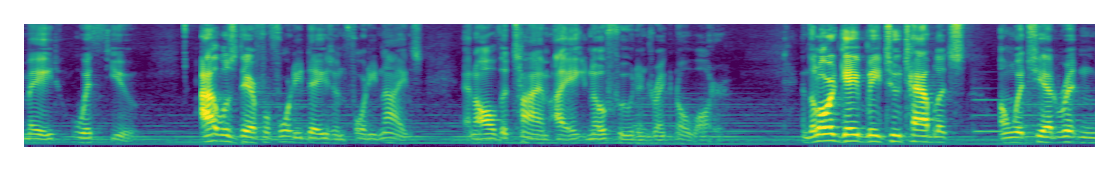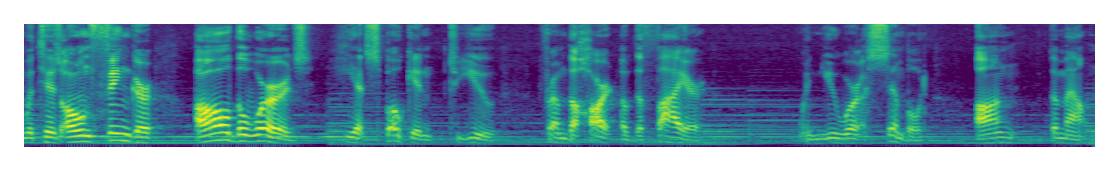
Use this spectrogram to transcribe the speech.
made with you. I was there for 40 days and 40 nights and all the time I ate no food and drank no water. And the Lord gave me two tablets on which He had written with His own finger all the words He had spoken to you from the heart of the fire when you were assembled on the mountain.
